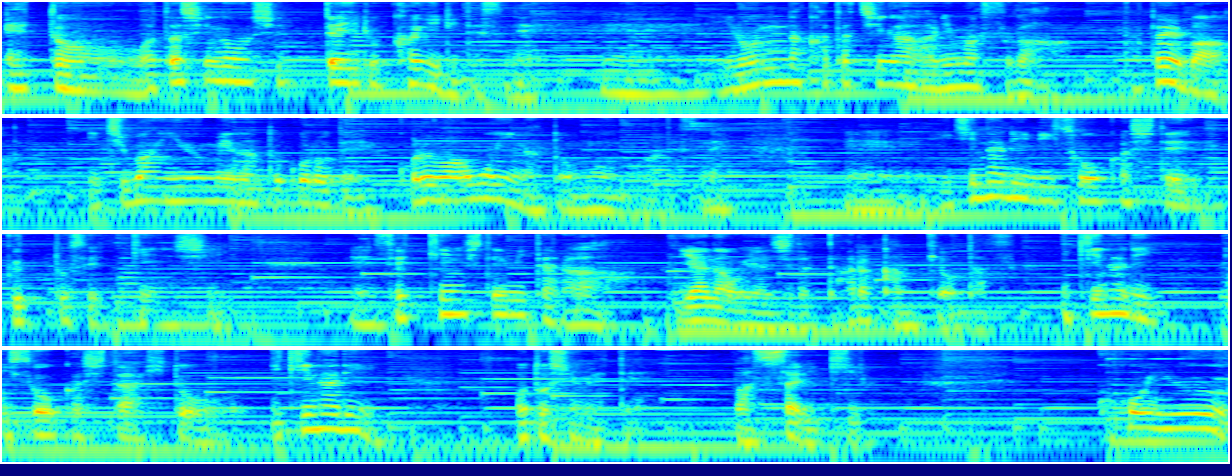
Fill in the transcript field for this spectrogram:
えっと私の知っている限りですね、えー、いろんな形がありますが例えば一番有名なところでこれは多いなと思うのはですね、えー、いきなり理想化してぐっと接近し、えー、接近してみたら嫌な親父だったら関係を断ついきなり理想化した人をいきなり貶めてバッサリ切るこういうこ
